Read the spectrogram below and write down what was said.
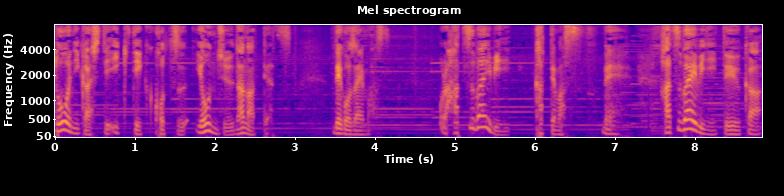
どうにかして生きていくコツ47ってやつでございます。俺発売日に買ってます。ね。発売日にというか、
